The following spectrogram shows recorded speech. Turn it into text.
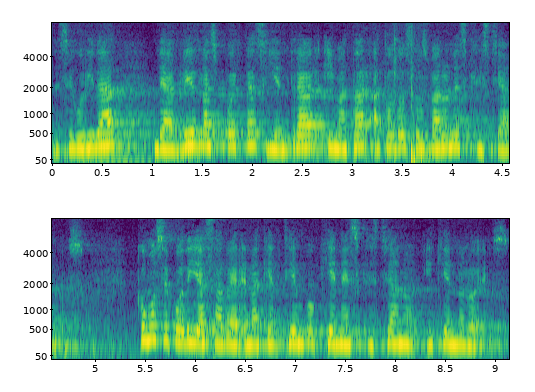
de seguridad de abrir las puertas y entrar y matar a todos los varones cristianos. ¿Cómo se podía saber en aquel tiempo quién es cristiano y quién no lo es?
